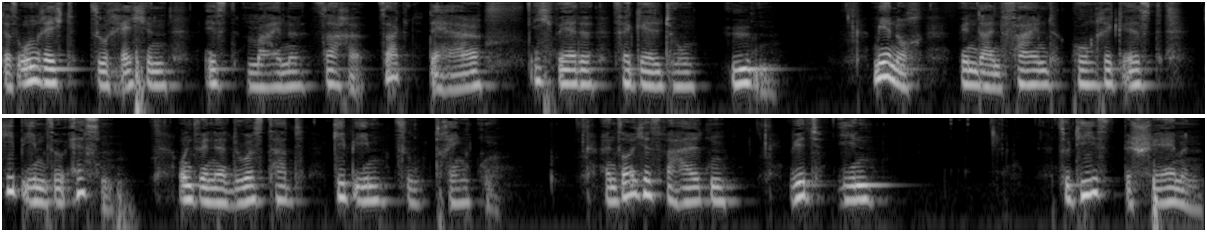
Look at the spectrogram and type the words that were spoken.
das Unrecht zu rächen ist meine Sache, sagt der Herr, ich werde Vergeltung üben. Mehr noch, wenn dein Feind hungrig ist, gib ihm zu essen, und wenn er Durst hat, gib ihm zu trinken. Ein solches Verhalten wird ihn zutiefst beschämen.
